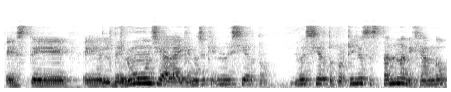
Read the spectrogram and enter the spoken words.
este el denúnciala y que no sé qué, no es cierto. No es cierto, porque ellos están manejando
